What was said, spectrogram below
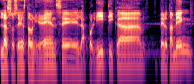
la sociedad estadounidense, la política, pero también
